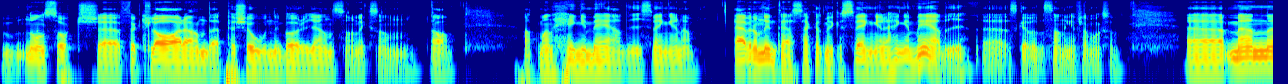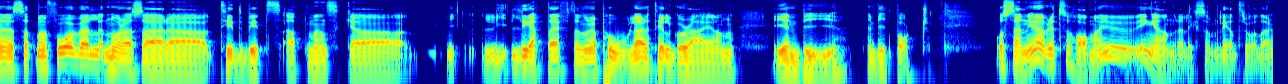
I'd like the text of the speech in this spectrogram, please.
någon sorts eh, förklarande person i början som liksom, ja, att man hänger med i svängarna. Även om det inte är särskilt mycket svängar att hänga med i, eh, ska väl sanningen fram också. Eh, men eh, så att man får väl några så här tidbits att man ska leta efter några polar till Gorion i en by en bit bort. Och sen i övrigt så har man ju inga andra liksom ledtrådar.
